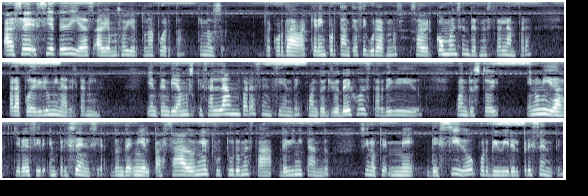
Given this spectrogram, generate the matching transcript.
hace siete días habíamos abierto una puerta que nos recordaba que era importante asegurarnos saber cómo encender nuestra lámpara para poder iluminar el camino. Y entendíamos que esa lámpara se enciende cuando yo dejo de estar dividido, cuando estoy en unidad, quiere decir en presencia, donde ni el pasado ni el futuro me está delimitando, sino que me decido por vivir el presente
